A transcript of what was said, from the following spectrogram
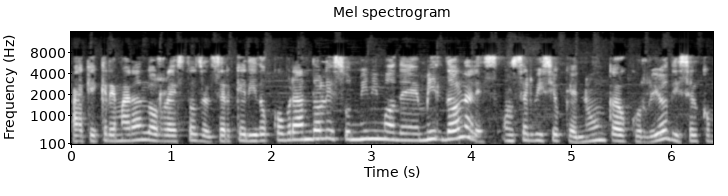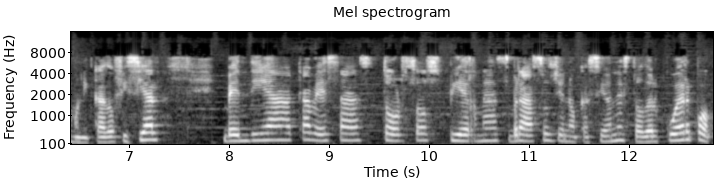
a que cremaran los restos del ser querido cobrándoles un mínimo de mil dólares, un servicio que nunca ocurrió, dice el comunicado oficial. Vendía cabezas, torsos, piernas, brazos y en ocasiones todo el cuerpo.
